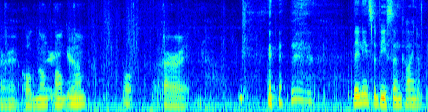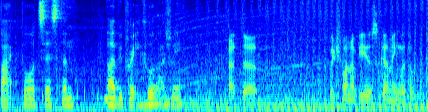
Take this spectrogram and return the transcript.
All right. Hold There on. you Hold go. on. Oh. All right. There needs to be some kind of backboard system. That'd be pretty cool, actually. But uh, which one of you is coming with him?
